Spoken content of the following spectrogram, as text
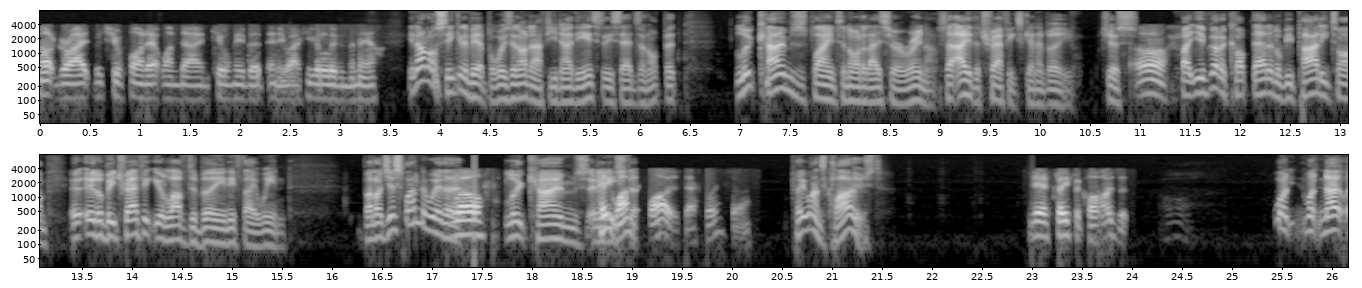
not great, but she'll find out one day and kill me. But anyway, you got to live in the now. You know what I was thinking about, boys, and I don't know if you know the answer to this, Ads, or not, but Luke Combs is playing tonight at Acer Arena. So, A, the traffic's going to be just. Oh, But you've got to cop that. It'll be party time. It- It'll be traffic you'll love to be in if they win. But I just wonder whether well, Luke Combs and P one's closed actually. So P1's closed. yeah, FIFA closed it. What? What? No.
